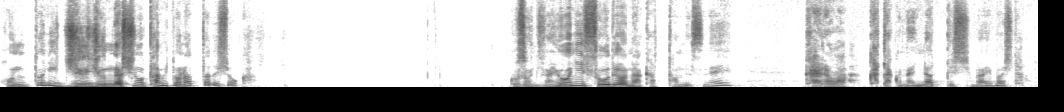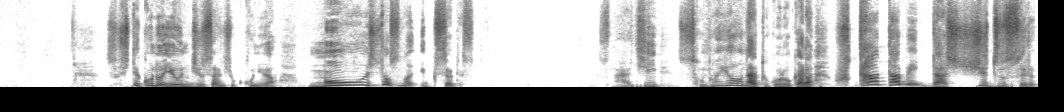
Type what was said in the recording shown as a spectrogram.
本当に従順な主の民となったでしょうか。ご存知のようにそうではなかったんですね。彼らはかたくなになってしまいました。そしてこの43章ここにはもう一つの戦です。すなわちそのようなところから再び脱出する。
